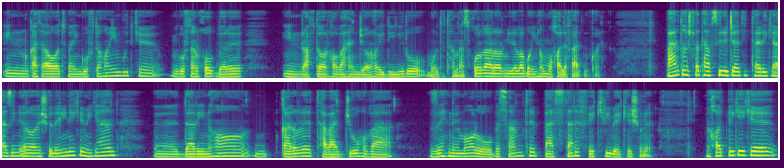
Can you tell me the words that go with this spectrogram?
این قطعات و این گفته ها این بود که می‌گفتن خب داره این رفتارها و هنجارهای دینی رو مورد تمسخر قرار میده و با اینها مخالفت می‌کنه. برداشت و تفسیر جدیدتری که از این ارائه شده اینه که میگن در اینها قرار توجه و ذهن ما رو به سمت بستر فکری بکشونه. می‌خواد بگه که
